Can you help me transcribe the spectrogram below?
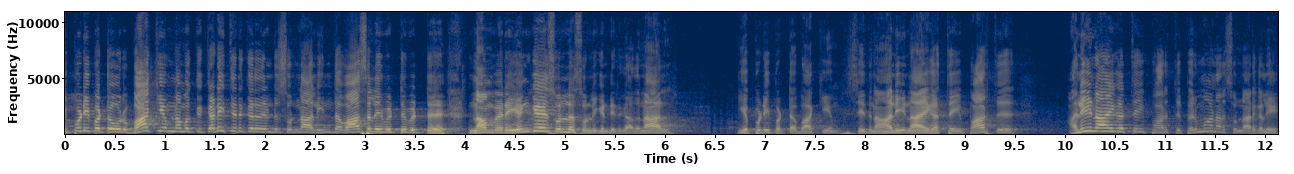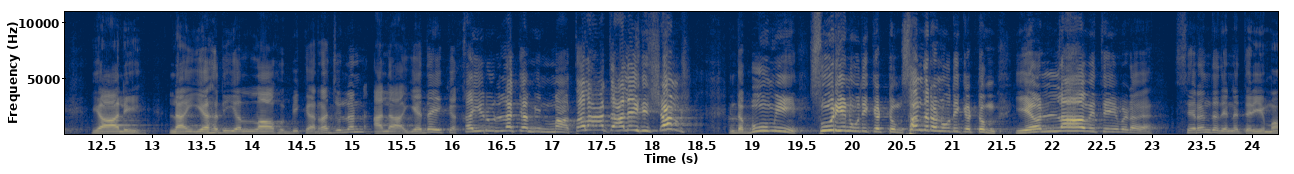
இப்படிப்பட்ட ஒரு பாக்கியம் நமக்கு கிடைத்திருக்கிறது என்று சொன்னால் இந்த வாசலை விட்டு விட்டு நாம் வேற எங்கே சொல்ல சொல்லுகின்றீர்கள்? அதனால் எப்படிப்பட்ட பாக்கியம்? செய்தன அலி நாயகத்தை பார்த்து அலி நாயகத்தை பார்த்து பெருமானார் சொன்னார்களே யாலி லா யஹதி அல்லாஹு பிக ரஜுலன் அலா யதைக கைருல் லக தலாத் அலைஹி ஷம்ஸ். இந்த பூமி சூரியன் உதிக்கட்டும் சந்திரன் உதிக்கட்டும் எல்லாவற்றை விட சிறந்தது என்ன தெரியுமா?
